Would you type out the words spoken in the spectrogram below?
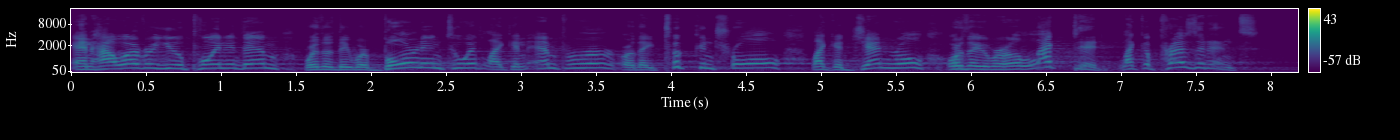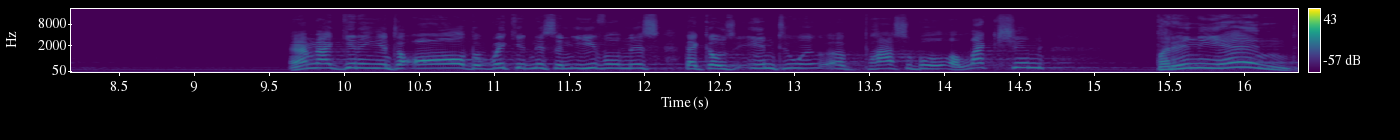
and however you appointed them, whether they were born into it like an emperor, or they took control like a general, or they were elected like a president. And I'm not getting into all the wickedness and evilness that goes into a, possible election, but in the end,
